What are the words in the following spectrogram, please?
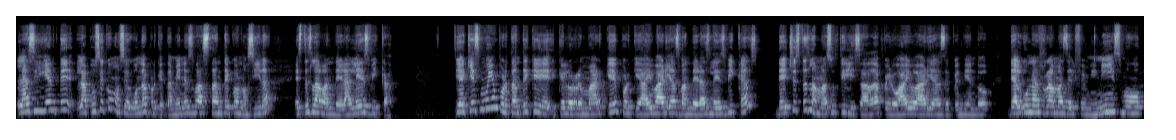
La siguiente la puse como segunda porque también es bastante conocida. Esta es la bandera lésbica. Y aquí es muy importante que, lo remarque porque hay varias banderas lésbicas. De hecho, esta es la más utilizada, pero hay varias dependiendo de algunas ramas del feminismo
